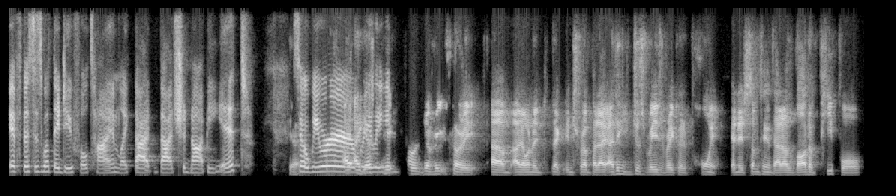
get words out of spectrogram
if this is what they do full time like that that should not be it yeah. so we were I, I really guess, sorry um, i don't want to like interrupt but I, I think you just raised a very good point and it's something that a lot of people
